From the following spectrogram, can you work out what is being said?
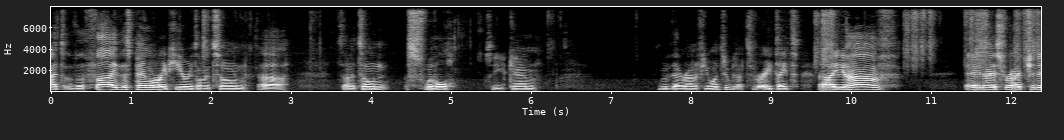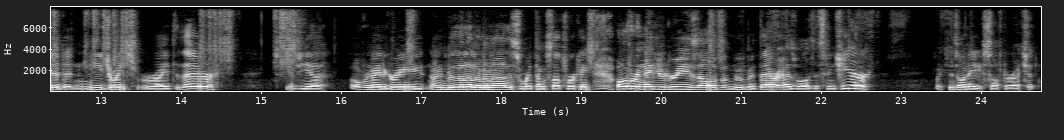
at the thigh. This panel right here is on its own. Uh, it's on its own swivel, so you can move that around if you want to, but that's very tight. Uh, you have a nice ratcheted knee joint right there. Just gives you over 90 degrees, this is where my tongue stops working, over 90 degrees of movement there, as well as this hinge here, which is on a softer ratchet.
